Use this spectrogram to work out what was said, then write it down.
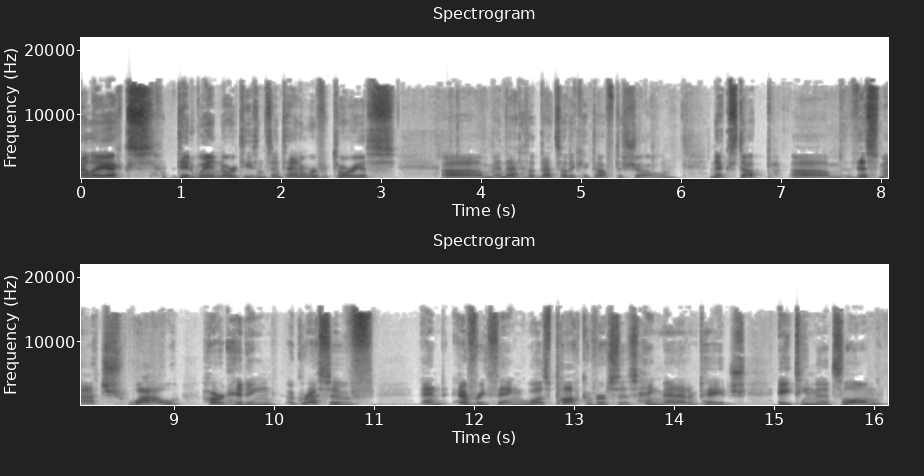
LAX did win. Ortiz and Santana were victorious. Um, and that that's how they kicked off the show. Next up, um, this match, wow, hard hitting, aggressive, and everything was Pac versus Hangman Adam Page. 18 minutes long.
